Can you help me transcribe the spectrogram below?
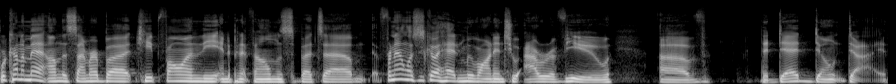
We're kind of met on the summer, but keep following the independent films. But um, for now, let's just go ahead and move on into our review of The Dead Don't Die.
